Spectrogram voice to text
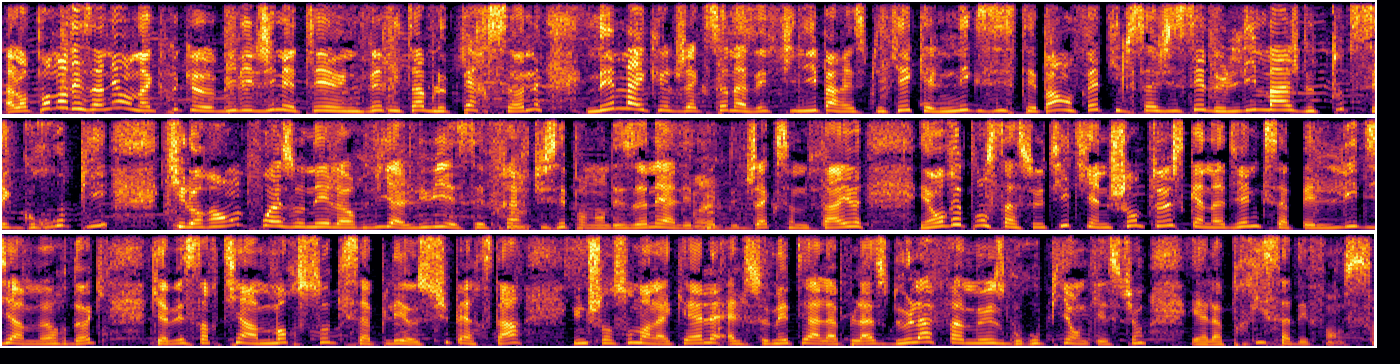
Alors pendant des années, on a cru que Billie Jean était une véritable personne, mais Michael Jackson avait fini par expliquer qu'elle n'existait pas. En fait, il s'agissait de l'image de toutes ces groupies qui leur a empoisonné leur vie à lui et ses frères, tu sais, pendant des années à l'époque Ouais. des Jackson 5. Et en réponse à ce titre, il y a une chanteuse canadienne qui s'appelle Lydia Murdoch qui avait sorti un morceau qui s'appelait euh, Superstar, une chanson dans laquelle elle se mettait à la place de la fameuse groupie en question et elle a pris sa défense.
